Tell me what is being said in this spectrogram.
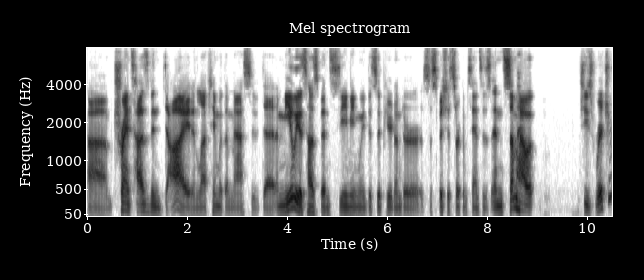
Um, Trent's husband died and left him with a massive debt. Amelia's husband seemingly disappeared under suspicious circumstances, and somehow she's richer.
